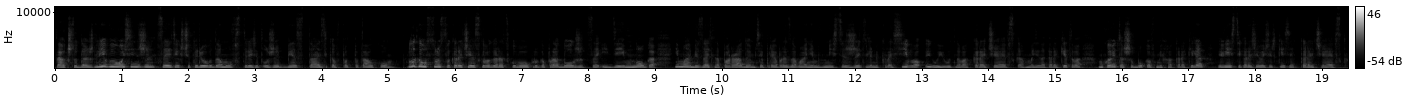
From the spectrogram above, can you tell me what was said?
Так что дождливую осень жильцы этих четырех домов встретят уже без тазиков под потолком. Благоустройство Карачаевского городского округа продолжится, идей много, и мы обязательно порадуемся преобразованием вместе с жителями красивого и уютного Карачаевска. Мадина Каракетова, Мухаммед Ашибоков, Миха Каракелян, Вести Карачаева-Черкесия, Карачаевск.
